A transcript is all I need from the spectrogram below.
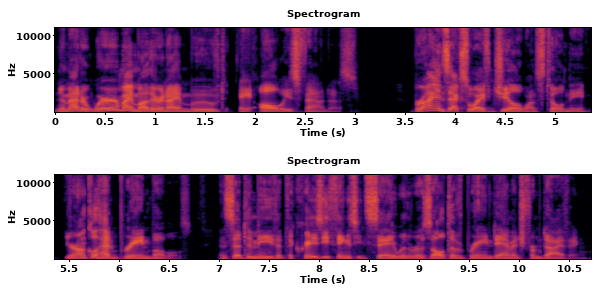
No matter where my mother and I moved, they always found us. Brian's ex wife Jill once told me, Your uncle had brain bubbles, and said to me that the crazy things he'd say were the result of brain damage from diving.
